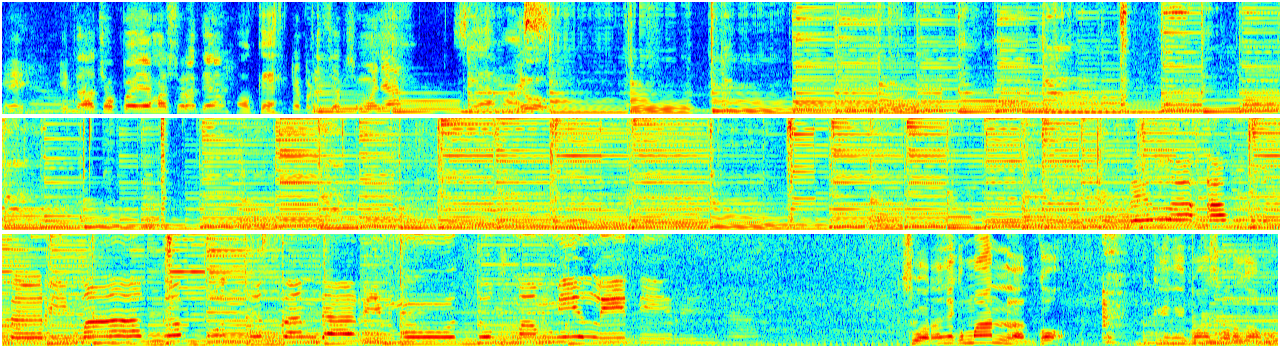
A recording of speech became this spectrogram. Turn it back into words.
eh kita coba ya Mas Surat ya Oke, udah pada siap semuanya siap Mas. yuk Suaranya ke mana Lan? Kok begini banget suara kamu?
